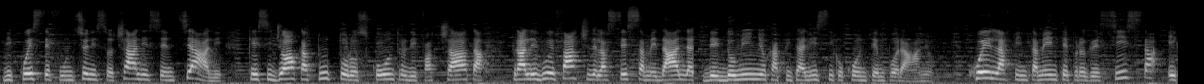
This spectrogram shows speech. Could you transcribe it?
di queste funzioni sociali essenziali che si gioca tutto lo scontro di facciata tra le due facce della stessa medaglia del dominio capitalistico contemporaneo, quella fintamente progressista e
